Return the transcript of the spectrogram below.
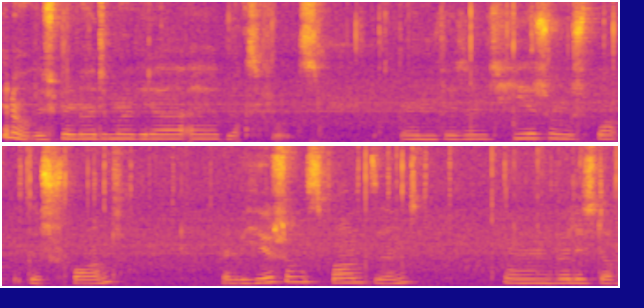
Genau, wir spielen heute mal wieder äh, Bloxfruits. Und wir sind hier schon gespawnt. Wenn wir hier schon gespawnt sind, dann will ich doch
